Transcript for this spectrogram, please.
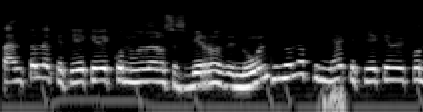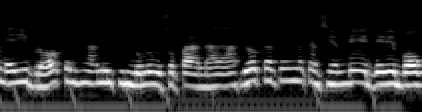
tanto la que tiene que ver con uno de los esbirros de Null, sino la primera que tiene que ver con Eddie Brock. Personalmente no me gustó para nada. Luego cantan una canción de David Bowie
